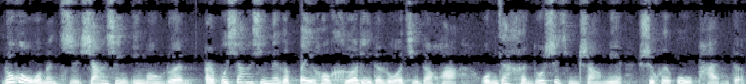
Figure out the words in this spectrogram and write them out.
如果我们只相信阴谋论，而不相信那个背后合理的逻辑的话，我们在很多事情上面是会误判的。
